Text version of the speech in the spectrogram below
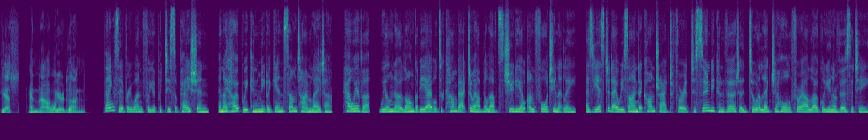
Yes, and now we're done. Thanks everyone for your participation, and I hope we can meet again sometime later. However, we'll no longer be able to come back to our beloved studio unfortunately, as yesterday we signed a contract for it to soon be converted to a lecture hall for our local university.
